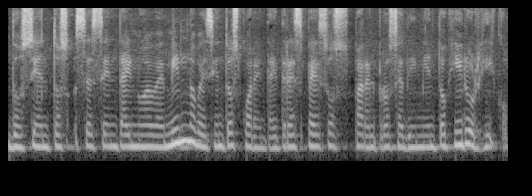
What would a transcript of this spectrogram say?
269.943 pesos para el procedimiento quirúrgico.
